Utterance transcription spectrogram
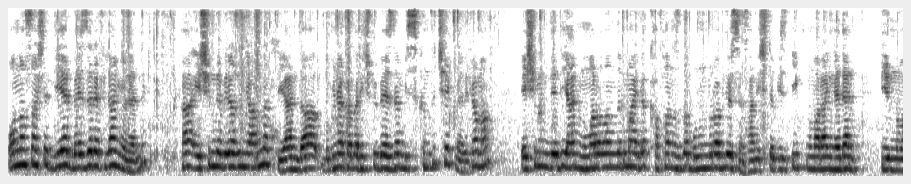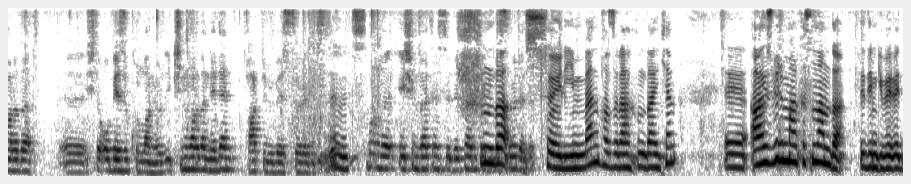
Ondan sonra işte diğer bezlere falan yöneldik. Ha eşim de biraz önce anlattı. Yani daha bugüne kadar hiçbir bezden bir sıkıntı çekmedik ama eşimin dediği numaralandırmayı da kafanızda bulundurabilirsiniz. Hani işte biz ilk numarayı neden bir numarada e, işte o bezi kullanıyoruz. İki numarada neden farklı bir bez söyledik size. Evet. Bunu da eşim zaten size detaylı Şunu da söyledi. söyleyeyim ben hazır aklımdayken. Ee, A101'in markasından da dediğim gibi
